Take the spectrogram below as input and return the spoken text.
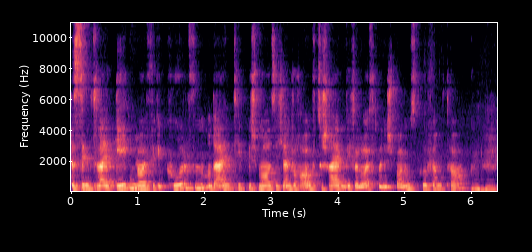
Das sind zwei gegenläufige Kurven und ein Tipp ist mal, sich einfach aufzuschreiben, wie verläuft meine Spannungskurve am Tag, mhm.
